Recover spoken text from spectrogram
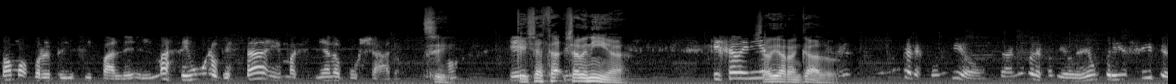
vamos por el principal, el más seguro que está es Maximiliano Puyaro. Sí, que, ya, está, ya venía. Que ya venía. Ya había arrancado nunca le escondió, o sea, nunca le escondió. Desde un principio,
